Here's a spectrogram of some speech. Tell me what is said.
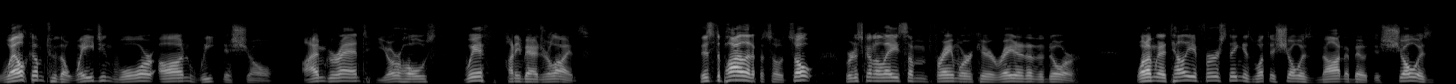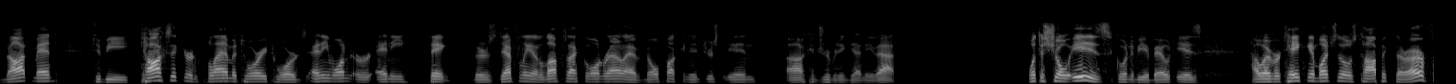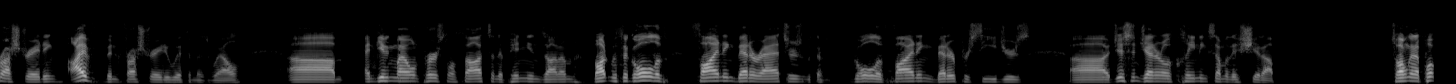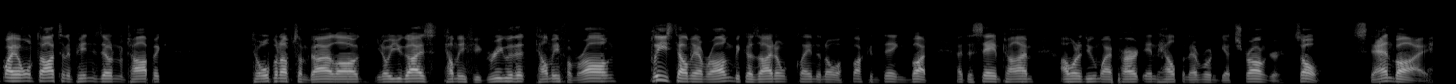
Welcome to the Waging War on Weakness show. I'm Grant, your host, with Honey Badger Lines. This is the pilot episode, so we're just going to lay some framework here right out of the door. What I'm going to tell you first thing is what this show is not about. This show is not meant to be toxic or inflammatory towards anyone or anything. There's definitely enough of that going around. I have no fucking interest in uh, contributing to any of that. What the show is going to be about is However, taking a bunch of those topics that are frustrating, I've been frustrated with them as well, um, and giving my own personal thoughts and opinions on them, but with the goal of finding better answers, with the goal of finding better procedures, uh, just in general, cleaning some of this shit up. So I'm going to put my own thoughts and opinions out on the topic to open up some dialogue. You know, you guys tell me if you agree with it, tell me if I'm wrong. Please tell me I'm wrong because I don't claim to know a fucking thing. But at the same time, I want to do my part in helping everyone get stronger. So Stand by.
